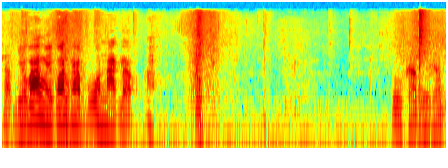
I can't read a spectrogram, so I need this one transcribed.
ครับเดี๋ยวว่างไว้ก่อนครับโอ้หนักแล้ว โอ้ครับนี่ครับ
